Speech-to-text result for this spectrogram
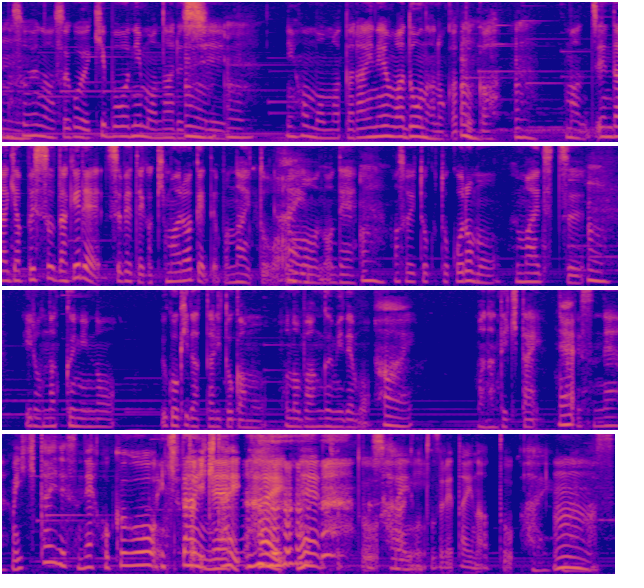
うん。そういうのはすごい希望にもなるし、うん日本もまた来年はどうなのかとか、うんまあ、ジェンダーギャップ指数だけで全てが決まるわけでもないとは思うので、うん。まあ、そういうところも踏まえつつ、うん。いろんな国の動きだったりとかもこの番組でもはい。学んでいきたいね。ですね。まあ行きたいですね。北欧行きたいね。はい。ね。ちょっとはい。訪れたいなとはい、うん。思います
